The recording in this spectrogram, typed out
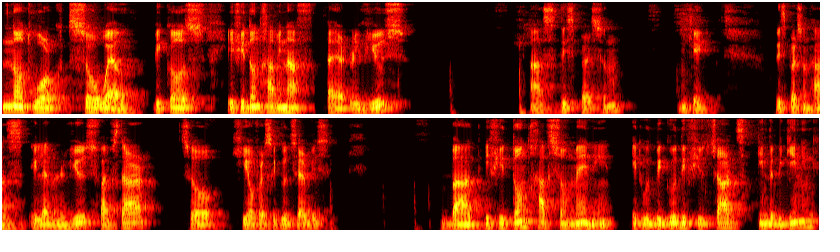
not work so well because if you don't have enough uh, reviews as this person, okay, this person has 11 reviews, 5 star, so he offers a good service. But if you don't have so many it would be good if you charge in the beginning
